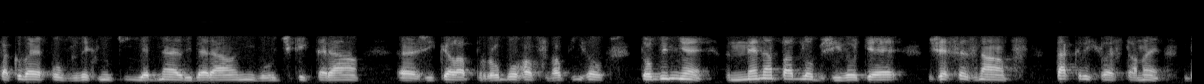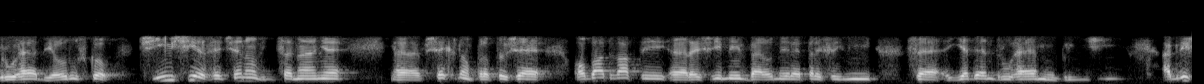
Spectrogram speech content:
takové povzdechnutí jedné liberální voličky, která Eh, říkala pro boha svatýho, to by mě nenapadlo v životě, že se z nás tak rychle stane druhé Bělorusko. Čímž je řečeno víceméně eh, všechno, protože oba dva ty eh, režimy velmi represivní se jeden druhému blíží. A když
